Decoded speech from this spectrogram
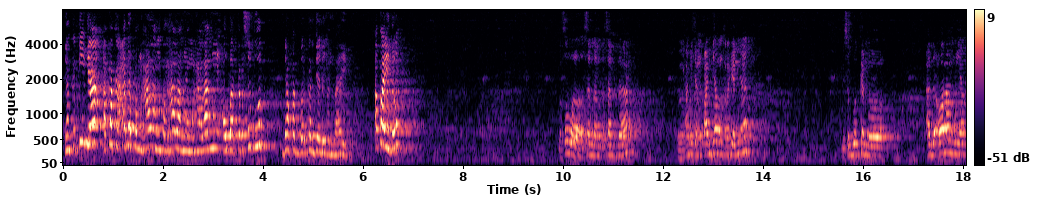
Yang ketiga, apakah ada penghalang-penghalang yang menghalangi obat tersebut dapat bekerja dengan baik? Apa itu? Rasulullah SAW bersabda dalam hadis yang panjang terakhirnya disebutkan bahwa ada orang yang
